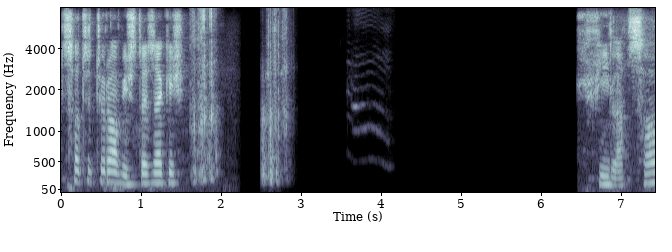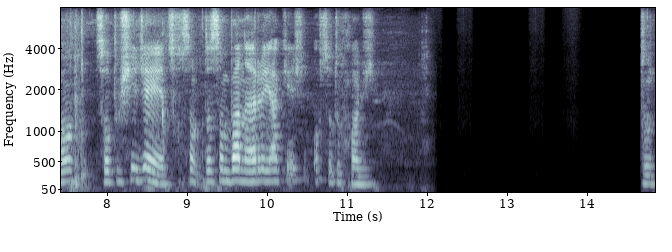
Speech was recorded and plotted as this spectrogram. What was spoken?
co ty tu robisz? To jest jakieś. Chwila, co? Co tu się dzieje? Co są, to są banery jakieś? O co tu chodzi? Tu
